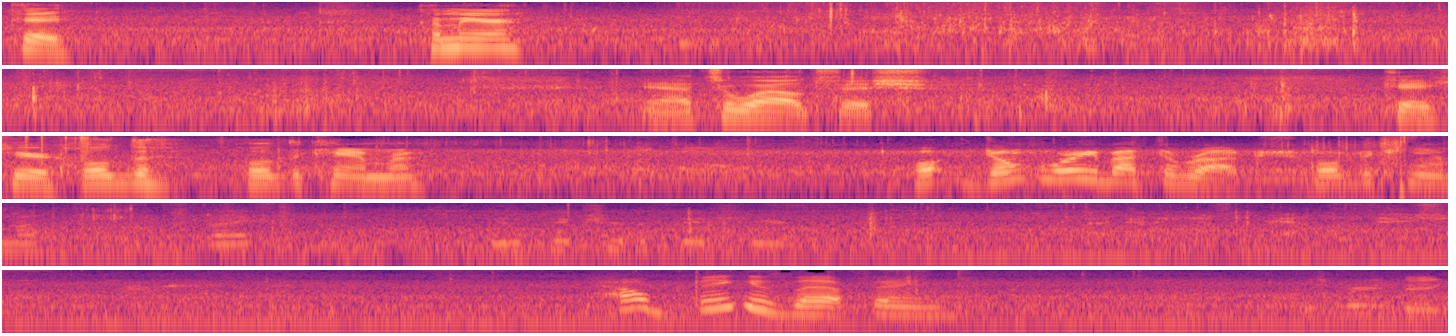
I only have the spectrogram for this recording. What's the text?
Okay, come here. Yeah, it's a wild fish. Okay, here, hold the hold the camera. Hold, don't worry about the rugs. Hold the camera. Right. Get a picture of the fish here. How big is that thing? It's pretty big.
